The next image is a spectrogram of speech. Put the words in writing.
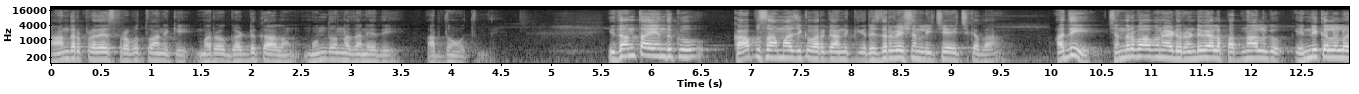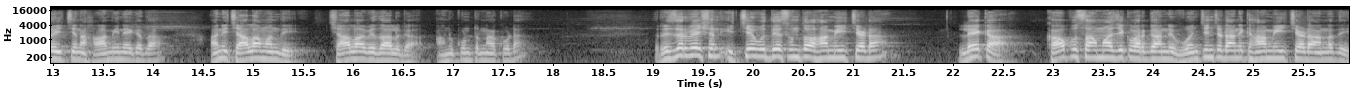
ఆంధ్రప్రదేశ్ ప్రభుత్వానికి మరో గడ్డు కాలం ముందున్నదనేది అర్థమవుతుంది. ఇదంతా ఎందుకు? కాపు సామాజిక వర్గానికి రిజర్వేషన్లు ఇచ్చేయచ్చు కదా. అది చంద్రబాబు నాయుడు రెండు వేల పద్నాలుగు ఎన్నికలలో ఇచ్చిన హామీనే కదా అని చాలామంది చాలా విధాలుగా అనుకుంటున్నా కూడా. రిజర్వేషన్ ఇచ్చే ఉద్దేశంతో హామీ ఇచ్చాడా? లేక కాపు సామాజిక వర్గాన్ని వంచడానికి హామీ ఇచ్చాడా అన్నది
